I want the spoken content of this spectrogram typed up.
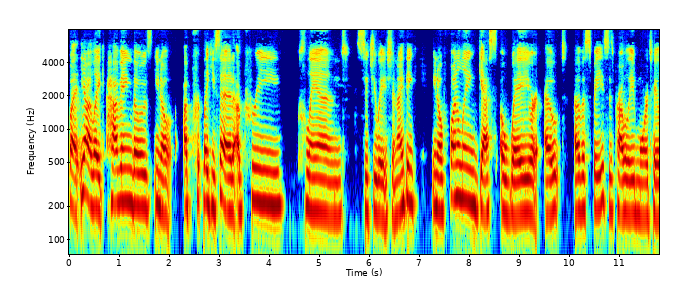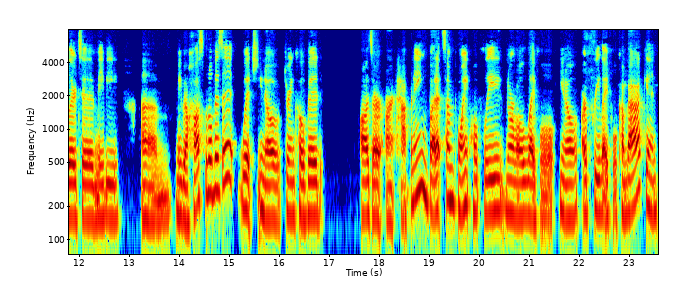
but yeah, like having those, you know, a pr- like you said, a pre-planned situation. I think you know, funneling guests away or out of a space is probably more tailored to maybe um, maybe a hospital visit, which you know during COVID odds are aren't happening but at some point hopefully normal life will you know our pre-life will come back and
